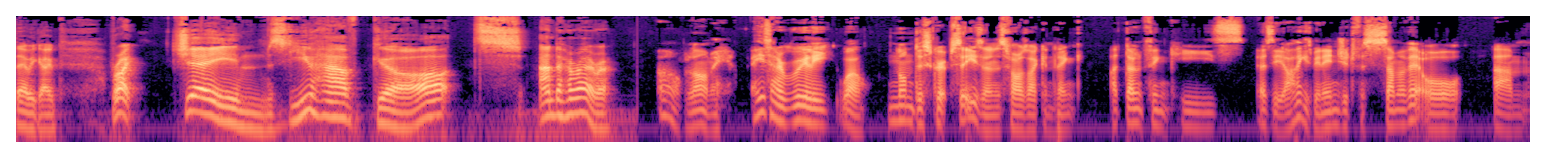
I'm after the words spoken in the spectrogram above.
There we go. Right. James, you have got Ander Herrera. Oh, blimey. He's had a really, well, nondescript season as far as I can think. I don't think he's, as he, I think he's been injured for some of it or, um,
